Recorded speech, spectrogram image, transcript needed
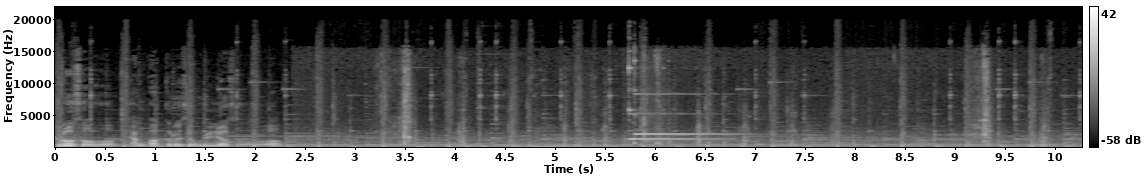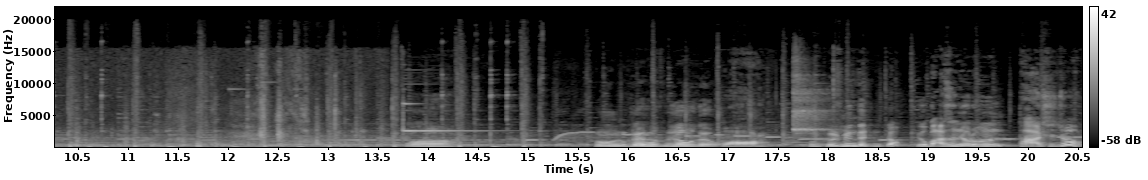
들어서 양파 그릇에 올려서 와 어, 이렇게 해서 드셔보세요 와 이거 별미인데 진짜? 이거 맛은 여러분 다 아시죠?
